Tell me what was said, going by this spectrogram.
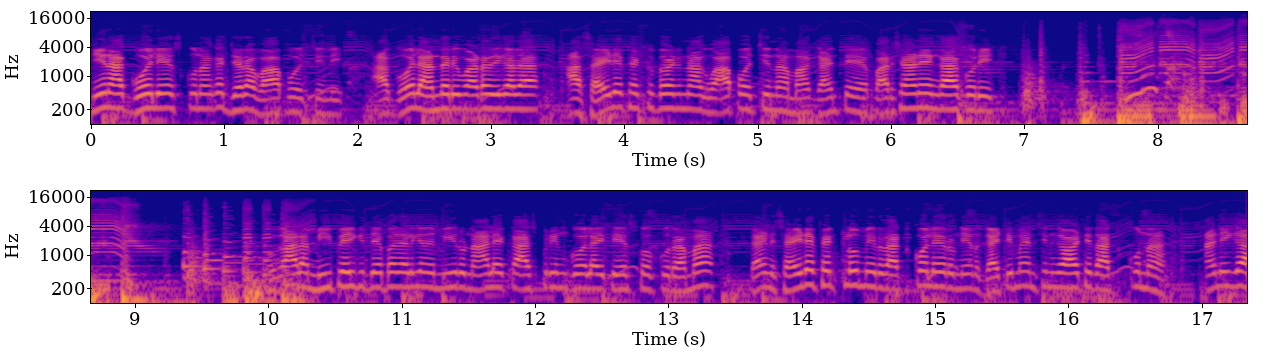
నేను ఆ గోలు వేసుకున్నాక జర వాపు వచ్చింది. ఆ గోలు అందరికి పడదు కదా. ఆ సైడ్ ఎఫెక్ట్ తోటి నాకు వాపు వచ్చిందమ్మా. గంతే పరిశానేం కాకురి? ఒకవేళ మీ పైకి దెబ్బ తగిలింది. మీరు నాలే కాస్పిరిన్ గోల్ అయితే వేసుకోకురమ్మా దాని సైడ్ ఎఫెక్ట్లు మీరు తట్టుకోలేరు. నేను గట్టి మనిషిని కాబట్టి తట్టుకున్నా. అనిగా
